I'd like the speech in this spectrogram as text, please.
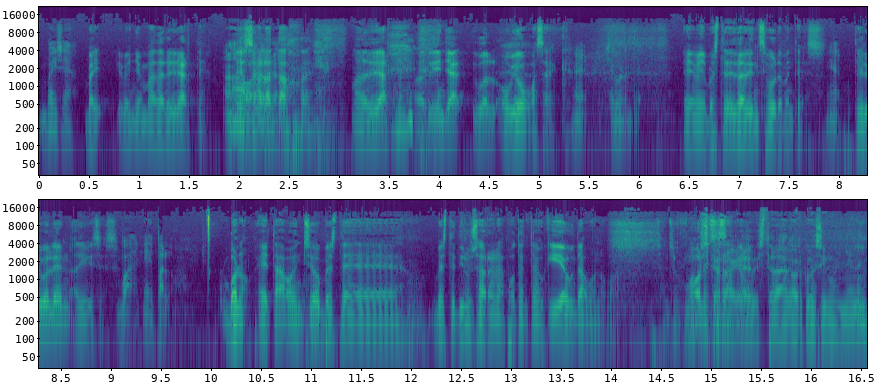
Bai, za. Bai, baina Madrid arte. Ah, Ez bai, aratao, Madrid arte. Madriden ja, igual, obio bazaek. Eh, seguramente. Eh, baina beste darin seguramente ez. Ja. Teruelen, adibidez ez. Buah, ni de palo. Bueno, eta ointxo beste, beste diruzarrera potente auki eu, da, bueno, ba, zantxo favorez Eskerrak, eh, bestela gaurko ezin goinen, eh?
